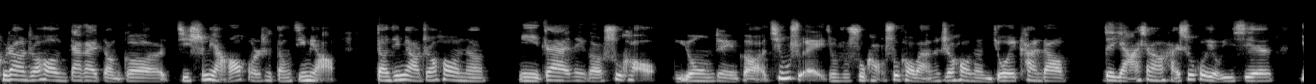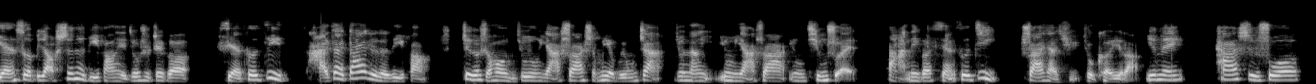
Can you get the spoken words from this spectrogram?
涂上之后，你大概等个几十秒，或者是等几秒，等几秒之后呢，你在那个漱口，你用这个清水就是漱口，漱口完了之后呢，你就会看到这牙上还是会有一些颜色比较深的地方，也就是这个显色剂还在待着的地方。这个时候你就用牙刷，什么也不用蘸，就能用牙刷用清水把那个显色剂刷下去就可以了，因为。它是说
